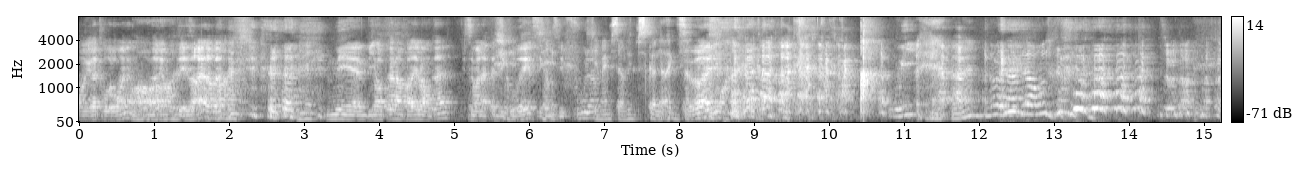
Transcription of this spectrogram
on irait trop loin, on Oh, aurait pas des là. Ouais. Mais euh, puis on pourrait en parler longtemps, puis ça m'a l'a fait découvrir, c'est comme c'est fou, là. J'ai même servi de psychologue, ça. Ouais. Oui! Hein?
